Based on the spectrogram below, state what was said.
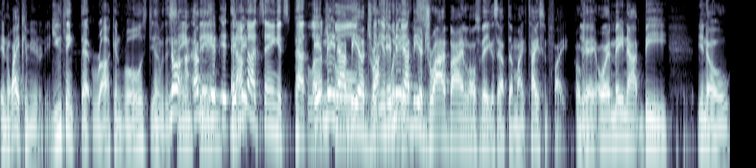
in the white community. do you think that rock and roll is dealing with the No, same I- I mean, thing? it- it- and it I'm not saying it's pathological. It may not be a drive. is It, what may not be a is. drive by in Las Vegas after a Mike Tyson fight, okay? Or it may not be, you know,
